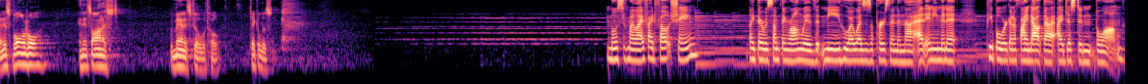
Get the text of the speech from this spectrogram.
and it's vulnerable and it's honest, but man, it's filled with hope. Take a listen. Most of my life, I'd felt shame. Like there was something wrong with me, who I was as a person, and that at any minute, people were gonna find out that I just didn't belong.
